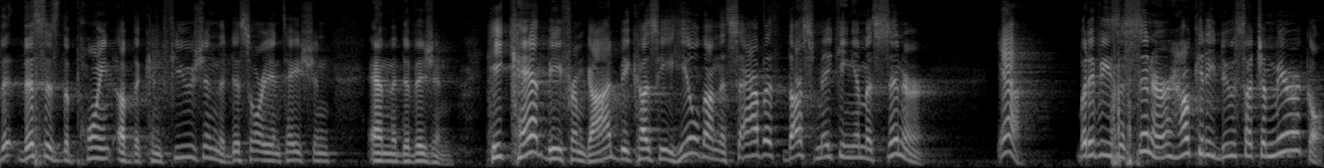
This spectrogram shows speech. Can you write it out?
Th- this is the point of the confusion, the disorientation, and the division. He can't be from God because he healed on the Sabbath, thus making him a sinner. Yeah, but if he's a sinner, how could he do such a miracle?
